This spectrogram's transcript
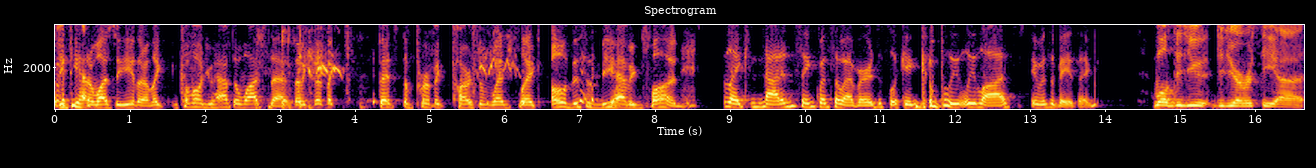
GT hadn't watched it either. I'm like, come on, you have to watch that. Like, that- like, that's the perfect Carson Wentz. Like, oh, this is me having fun. Like not in sync whatsoever, just looking completely lost. It was amazing. Well, did you did you ever see uh,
